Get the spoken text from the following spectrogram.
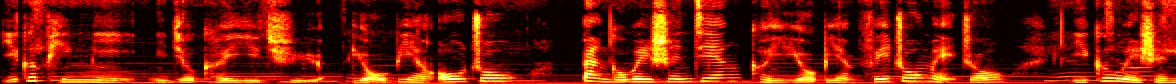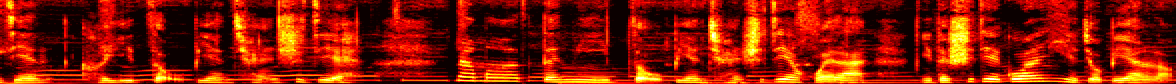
一个平米，你就可以去游遍欧洲；半个卫生间可以游遍非洲、美洲；一个卫生间可以走遍全世界。那么，等你走遍全世界回来，你的世界观也就变了。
